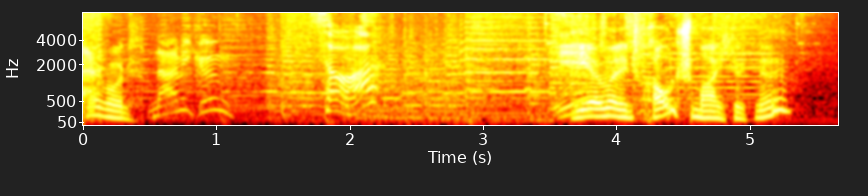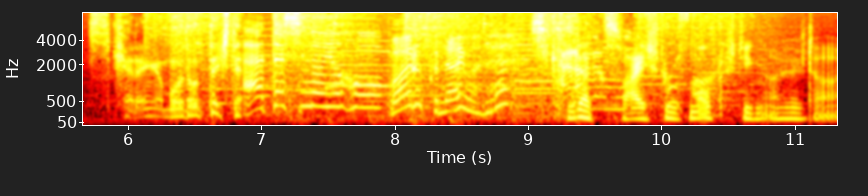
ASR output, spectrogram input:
Sehr gut. Wie er über den Frauen schmeichelt, ne? Wieder zwei Stufen aufgestiegen, Alter.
